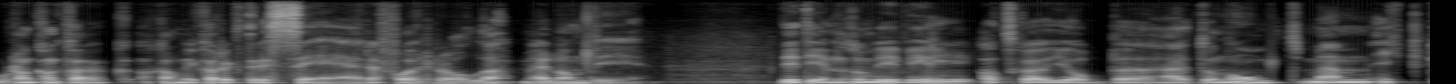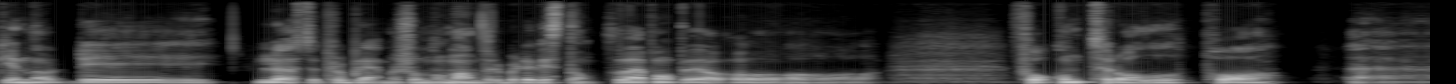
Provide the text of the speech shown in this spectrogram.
hvordan kan, kan vi karakterisere forholdet mellom de, de teamene som vi vil at skal jobbe autonomt, men ikke når de løser problemer som noen andre burde visst om. Så det er på en måte å, å få kontroll på eh,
